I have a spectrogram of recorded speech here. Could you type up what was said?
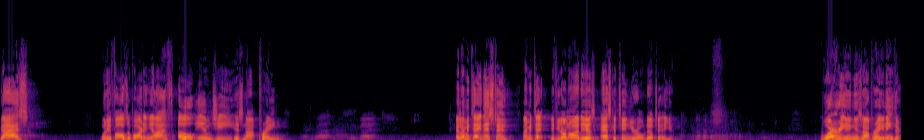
Guys, when it falls apart in your life, OMG is not praying. And let me tell you this too. Let me tell you, if you don't know what it is, ask a 10 year old, they'll tell you. Worrying is not praying either.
